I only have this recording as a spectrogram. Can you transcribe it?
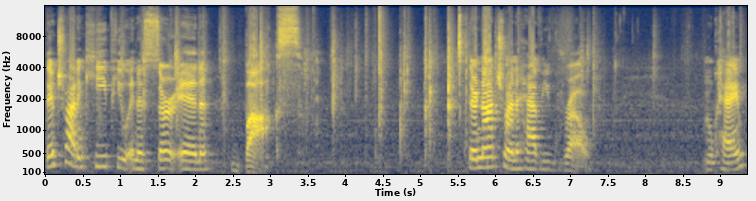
they're trying to keep you in a certain box. They're not trying to have you grow. Okay?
